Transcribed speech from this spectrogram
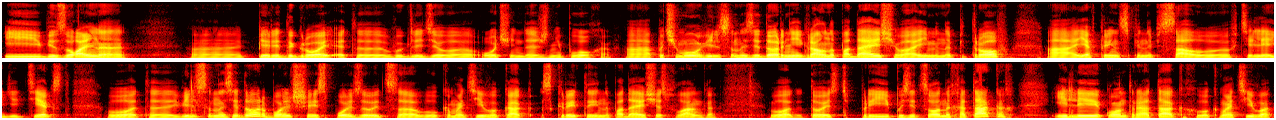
и визуально э, перед игрой это выглядело очень даже неплохо. А почему Вильсон Азидор не играл нападающего, а именно Петров? А, я, в принципе, написал в телеге текст. Вот. Э, Вильсон Азидор больше используется в Локомотива как скрытый нападающий с фланга. Вот, то есть при позиционных атаках или контратаках Локомотива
